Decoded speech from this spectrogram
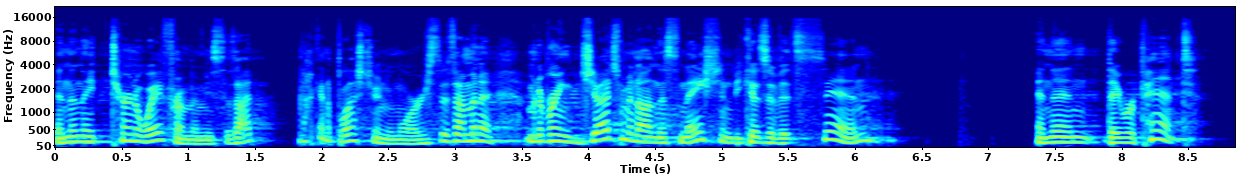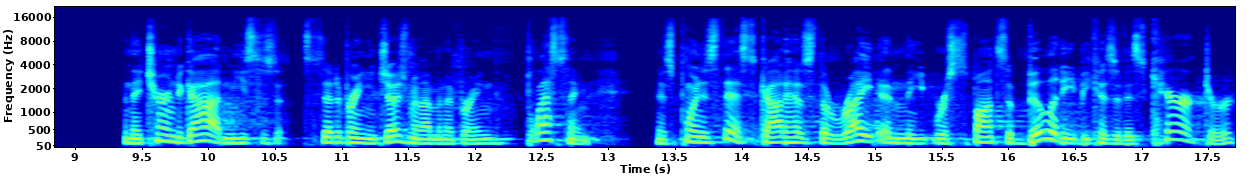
And then they turn away from Him. He says, I'm not going to bless you anymore. He says, I'm going to I'm to bring judgment on this nation because of its sin. And then they repent. And they turn to God, and he says, instead of bringing judgment, I'm going to bring blessing. And his point is this God has the right and the responsibility because of his character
